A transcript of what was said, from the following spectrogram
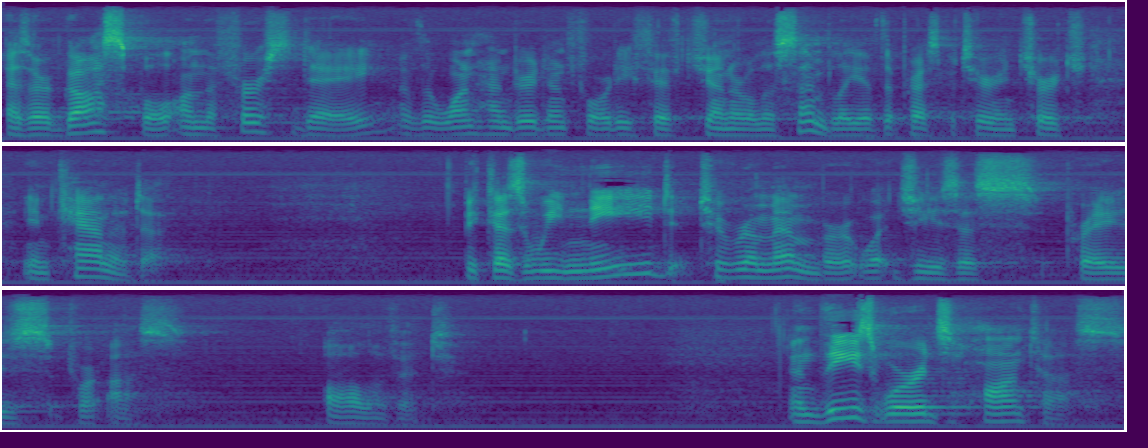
as our gospel on the first day of the 145th General Assembly of the Presbyterian Church in Canada. Because we need to remember what Jesus prays for us, all of it. And these words haunt us.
